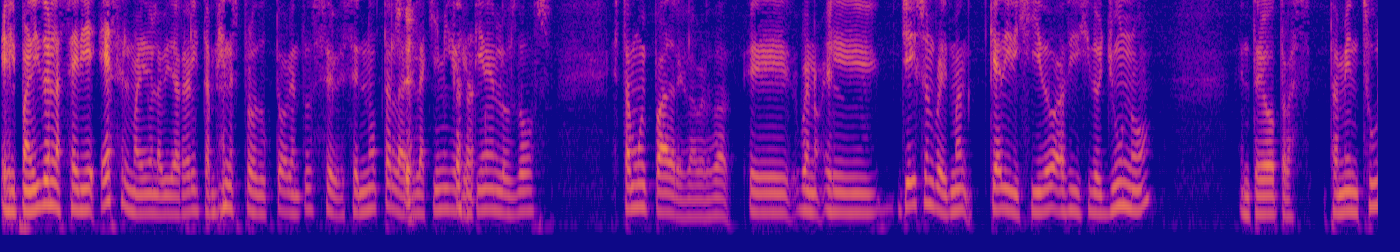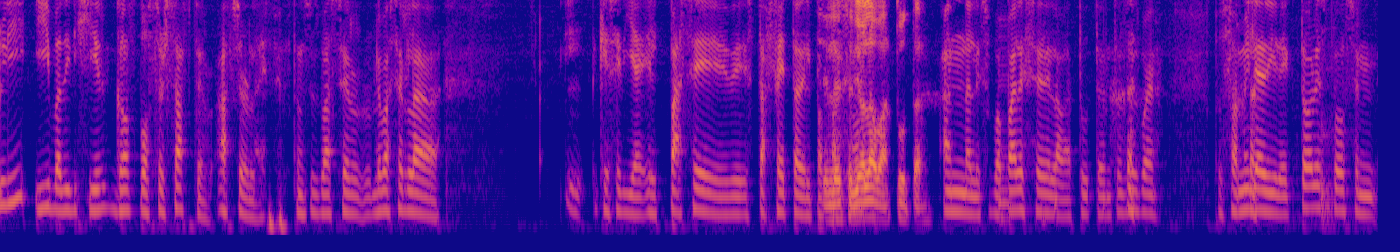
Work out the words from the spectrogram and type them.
el marido en la serie es el marido en la vida real y también es productor, entonces se, se nota la, Sí. la química que tienen los dos. Está muy padre, la verdad. Eh, bueno, el Jason Reitman, que ha dirigido, ha dirigido Juno, entre otras. También Tully y va a dirigir Ghostbusters After, Afterlife. Entonces va a ser, le va a hacer la, ¿qué sería? El pase de estafeta del papá. Se le cedió ¿no? la batuta. Ándale, su papá le cede la batuta. Entonces, bueno, pues familia de directores, todos en...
